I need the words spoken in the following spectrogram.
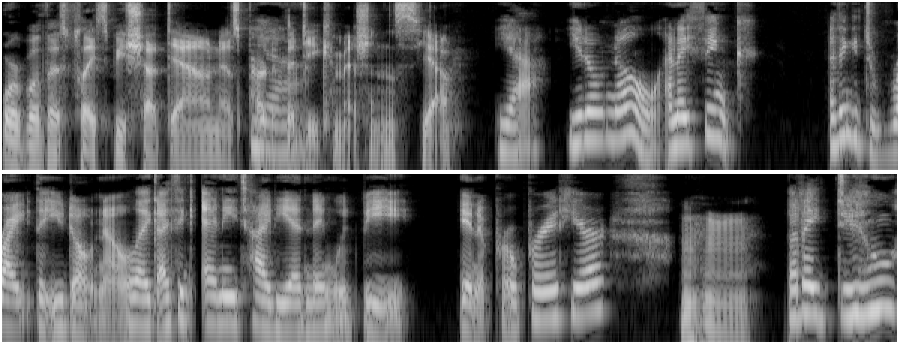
or will this place be shut down as part of the decommissions? Yeah. yeah, you don't know. And I think, I think it's right that you don't know. Like, I think any tidy ending would be inappropriate here. hmm But I do,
